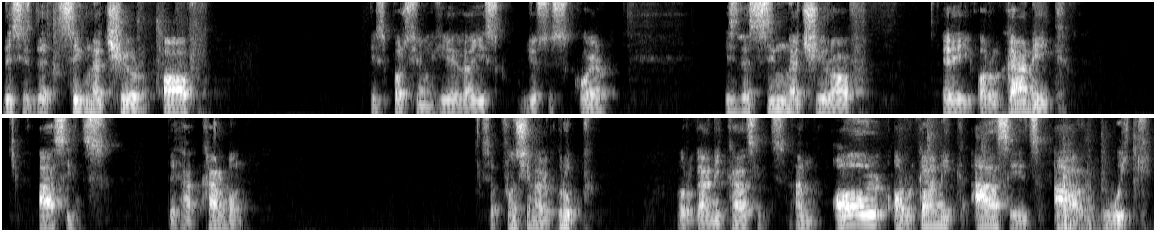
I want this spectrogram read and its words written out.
this is the signature of this portion here that is just square, is the signature of a organic acids. They have carbon. It's a functional group, organic acids. And all organic acids are weak.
